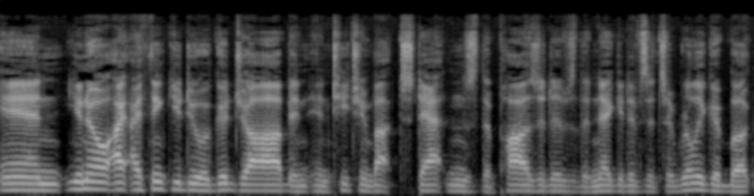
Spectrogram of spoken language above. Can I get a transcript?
And, you know, I, I think you do a good job in, in, teaching about statins, the positives, the negatives. It's a really good book.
